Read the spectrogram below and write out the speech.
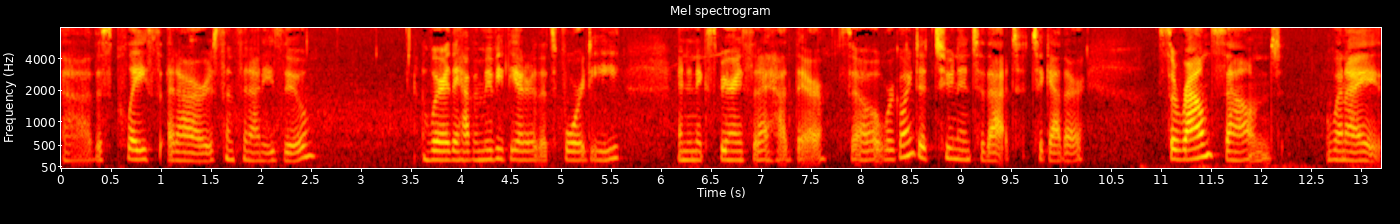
uh, this place at our Cincinnati Zoo where they have a movie theater that's 4D and an experience that I had there. So we're going to tune into that together. Surround sound, when I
